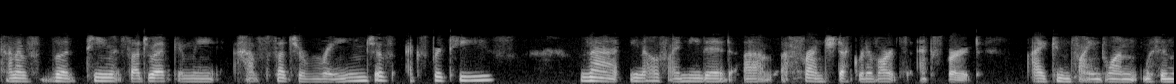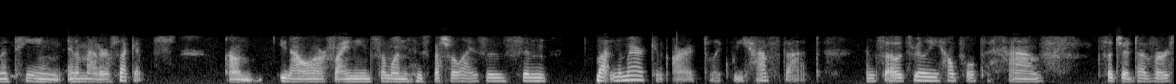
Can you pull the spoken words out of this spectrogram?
kind of the team at Sedgwick and we have such a range of expertise that, you know, if I needed a, a French decorative arts expert, I can find one within the team in a matter of seconds. Um, you know, or if I need someone who specializes in Latin American art, like we have that. And so it's really helpful to have such a diverse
